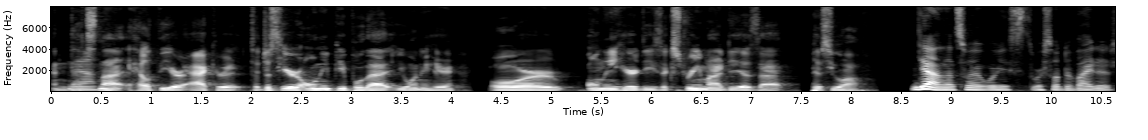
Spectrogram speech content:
and that's Yeah. not healthy or accurate to just hear only people that you want to hear or only hear these extreme ideas that piss you off. Yeah that's why we're we're so divided.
